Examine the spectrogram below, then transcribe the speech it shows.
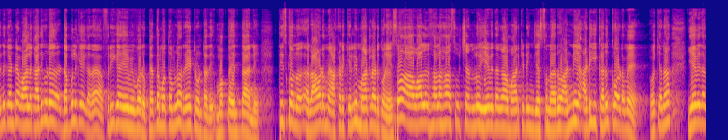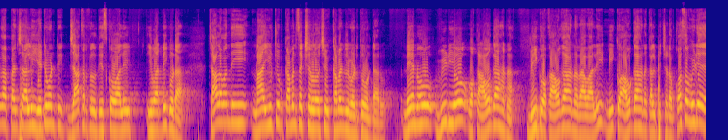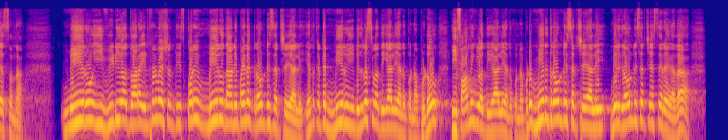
ఎందుకంటే వాళ్ళకి అది కూడా డబ్బులకే కదా ఫ్రీగా ఏమి ఇవ్వరు. పెద్ద మొత్తంలో రేట్ ఉంటుంది మొక్క ఎంత అని. తీసుకొని రావడమే అక్కడికి వెళ్ళి మాట్లాడుకొని. సో ఆ వాళ్ళ సలహా సూచనలు ఏ విధంగా మార్కెటింగ్ చేస్తున్నారు అన్నీ అడిగి కనుక్కోవడమే. ఓకేనా? ఏ విధంగా పెంచాలి? ఎటువంటి జాగ్రత్తలు తీసుకోవాలి? ఇవన్నీ కూడా చాలామంది నా యూట్యూబ్ కమెంట్ సెక్షన్లో వచ్చి కమెంట్లు పెడుతూ ఉంటారు. నేను వీడియో ఒక అవగాహన మీకు ఒక అవగాహన రావాలి మీకు అవగాహన కల్పించడం కోసం వీడియో చేస్తున్నా. మీరు ఈ వీడియో ద్వారా ఇన్ఫర్మేషన్ తీసుకొని మీరు దానిపైన గ్రౌండ్ రీసెర్చ్ చేయాలి. ఎందుకంటే మీరు ఈ బిజినెస్లో దిగాలి అనుకున్నప్పుడు ఈ ఫార్మింగ్లో దిగాలి అనుకున్నప్పుడు మీరు గ్రౌండ్ రీసెర్చ్ చేయాలి. మీరు గ్రౌండ్ రీసెర్చ్ చేస్తేనే కదా.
